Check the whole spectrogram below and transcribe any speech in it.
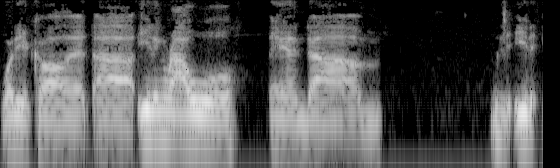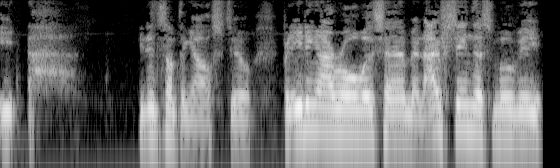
what do you call it? Uh, eating Raoul and um, eat, eat, he did something else too. But eating Raoul was him, and I've seen this movie,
